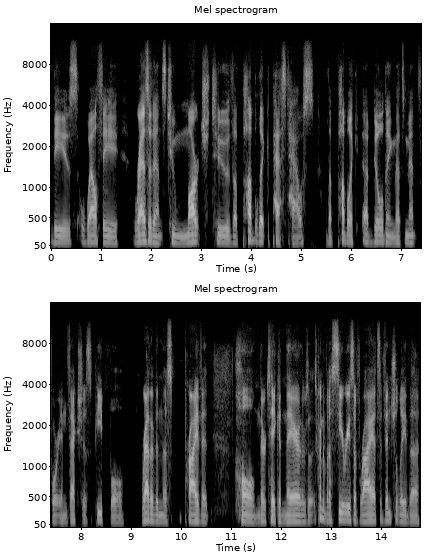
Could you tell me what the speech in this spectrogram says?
these wealthy residents to march to the public pest house, the public uh, building that's meant for infectious people, rather than this private home. They're taken there. There's a, kind of a series of riots. Eventually, the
